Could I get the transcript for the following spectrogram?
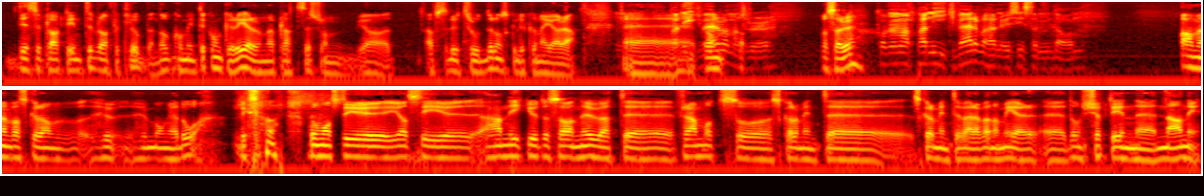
det är såklart inte bra för klubben. De kommer inte konkurrera om några platser som jag absolut trodde de skulle kunna göra. Mm. Panikvärva man tror du? Vad sa du? Kommer man panikvärva här nu i sista dagen? Ja, men vad ska de, hur, hur många då? Liksom, de måste ju, jag ser ju, han gick ut och sa nu att eh, framåt så ska de inte, ska de inte värva något mer. Eh, de köpte in eh, Nani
